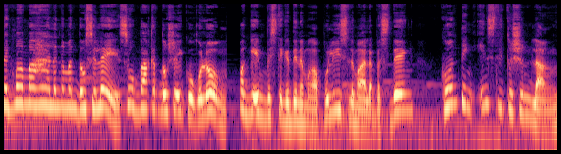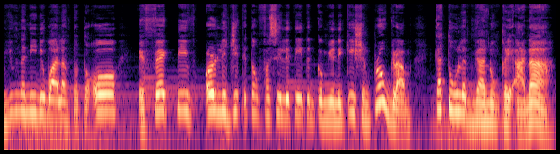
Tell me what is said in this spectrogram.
nagmamahalan naman daw sila eh, so bakit daw siya ikukulong? Pag-iimbestiga din ng mga pulis, lumalabas ding, konting institusyon lang yung naniniwalang totoo, effective, or legit itong facilitated communication program katulad nga nung kay Ana.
